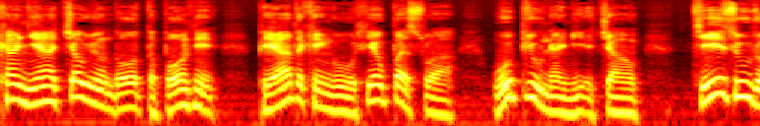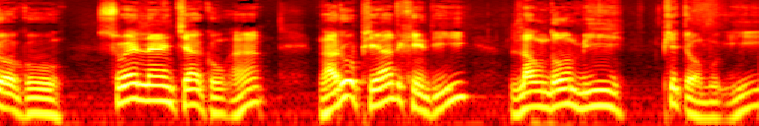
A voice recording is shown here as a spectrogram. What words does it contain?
ခံညာကြောက်ရွံ့သောသဘောနှင့်ဘုရားသခင်ကိုလျှောက်ပတ်စွာဝတ်ပြုနိုင်မည်အကြောင်းကျေးဇူးတော်ကိုဆွဲလန်းကြကုန်အံ့ငါတို့ဘုရားသခင်သည် လောင်သောမီးဖြစ်တော်မူ၏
